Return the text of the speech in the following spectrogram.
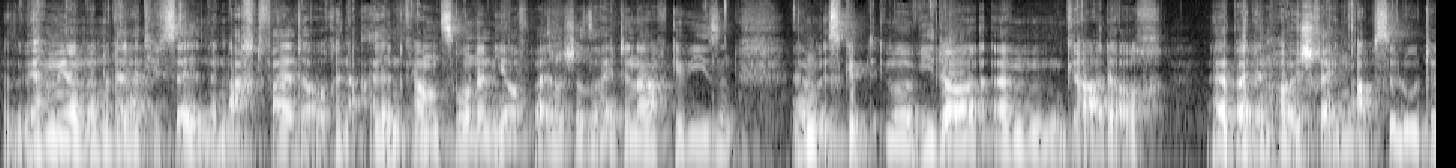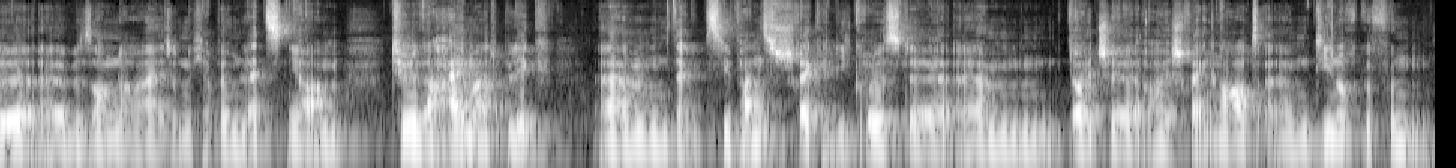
Also wir haben hier einen relativ seltenen Nachtfalter, auch in allen Kernzonen hier auf bayerischer Seite nachgewiesen. Ähm, es gibt immer wieder, ähm, gerade auch äh, bei den Heuschrecken, absolute äh, Besonderheit. Und ich habe im letzten Jahr am Thüringer Heimatblick ähm, da gibt's die Wanzschrecke, die größte ähm, deutsche Heuschreckenart, ähm, die noch gefunden.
